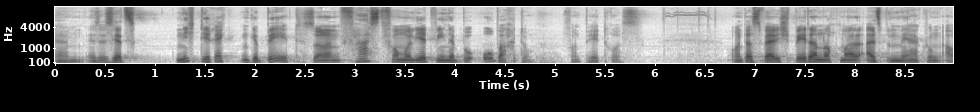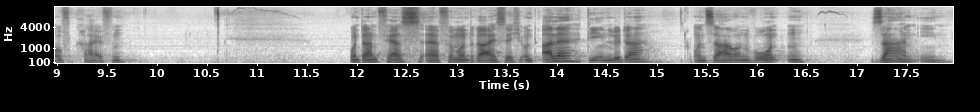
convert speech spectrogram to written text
Ähm, es ist jetzt nicht direkt ein Gebet, sondern fast formuliert wie eine Beobachtung von Petrus. Und das werde ich später nochmal als Bemerkung aufgreifen. Und dann Vers 35. Äh, und alle, die in Lydda und Saron wohnten, sahen ihn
